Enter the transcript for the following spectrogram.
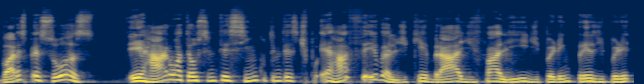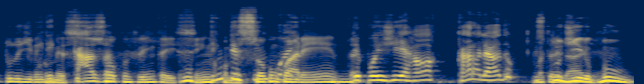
várias pessoas erraram até os 35, 30, tipo, errar feio, velho, de quebrar, de falir, de perder empresa, de perder tudo, de vender começou casa. Começou com 35, 35 começou com 40. Aí, depois de errar uma caralhada, explodiram, bum.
